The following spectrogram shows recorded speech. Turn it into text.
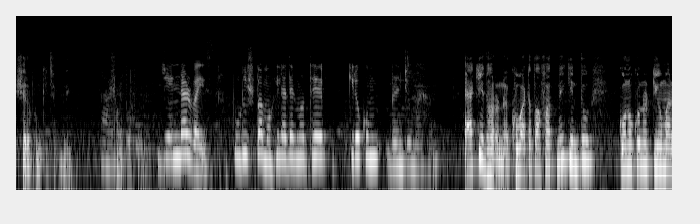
সেরকম কিছু নেই সম্পর্ক নেই। জেন্ডার ওয়াইজ পুরুষ বা মহিলাদের মধ্যে কীরকম ব্রেন টিউমার হয়? একই ধরনের খুব একটা তফাৎ নেই কিন্তু কোনো কোনো টিউমার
